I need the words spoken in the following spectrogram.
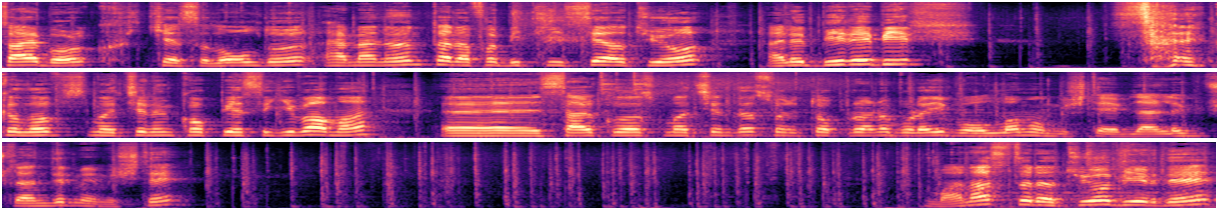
Cyborg Castle oldu. Hemen ön tarafa bir TC atıyor. Hani birebir Cyclops maçının kopyası gibi ama e, Cyclops maçında Sony toprağına burayı vollamamıştı. Evlerle güçlendirmemişti. Manastır atıyor bir de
